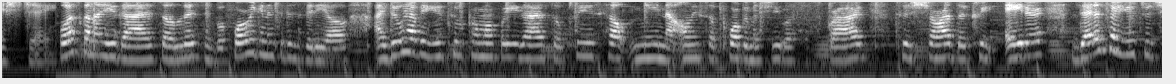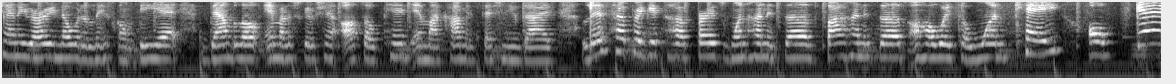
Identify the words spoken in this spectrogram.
It's Jay. What's going on you guys? So listen, before we get into this video, I do have a YouTube promo for you guys. So please help me not only support, but make sure you go subscribe to Shar the Creator. That is her YouTube channel. You already know where the link's going to be at. Down below in my description. Also pinned in my comment section, you guys. Let's help her get to her first 100 subs, 500 subs on her way to 1K. Okay.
